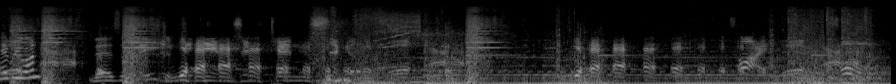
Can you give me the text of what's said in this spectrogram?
Everyone, there's an agent. begins in 10 seconds. Five, four,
